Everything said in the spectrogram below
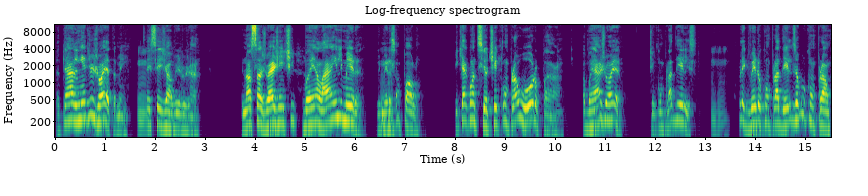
Eu tenho uma linha de joia também. Hum. Não sei se vocês já ouviram já. E nossa joia a gente banha lá em Limeira. Limeira, Uhum. São Paulo. O que que acontecia? Eu tinha que comprar o ouro pra, pra banhar a joia. Tinha que comprar deles. Uhum. Falei, de vez de eu comprar deles, eu vou comprar um,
